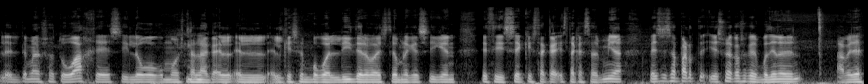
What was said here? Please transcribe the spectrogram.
de, tema de los tatuajes y luego cómo está la, el, el, el, que es un poco el líder o este hombre que siguen. Es decir, sé que esta, esta casa es mía. ¿Ves esa parte? Y es una cosa que podrían haber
